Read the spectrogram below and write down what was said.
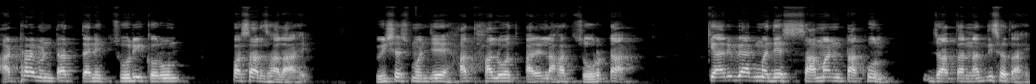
अठरा मिनिटात त्याने चोरी करून पसार झाला आहे. विशेष म्हणजे हात हलवत आलेला हा चोरटा कॅरीबॅगमध्ये सामान टाकून जाताना दिसत आहे.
